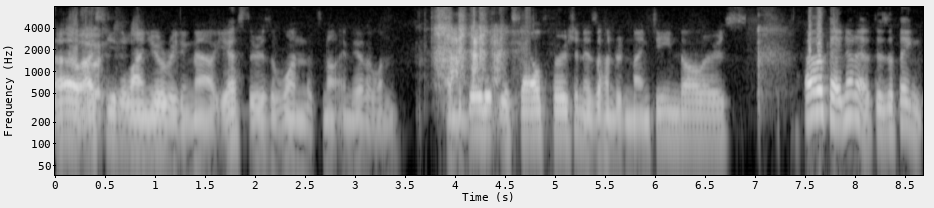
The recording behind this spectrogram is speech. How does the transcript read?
Oh, I Uh, see the line you're reading now. Yes, there is a one that's not in the other one. And the build it yourself version is $119. Oh, okay, no, no, there's a thing.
